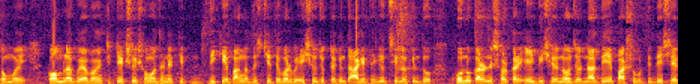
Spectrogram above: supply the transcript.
সময় কম লাগবে এবং একটি টেকসই সমাধানের দিকে বাংলাদেশ যেতে পারবে, এই সুযোগটা কিন্তু আগে থেকেও ছিল কিন্তু কোনো কারণে সরকার এই বিষয়ে নজর না দিয়ে পার্শ্ববর্তী দেশের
